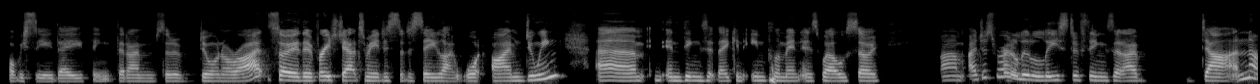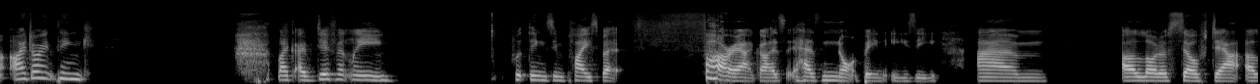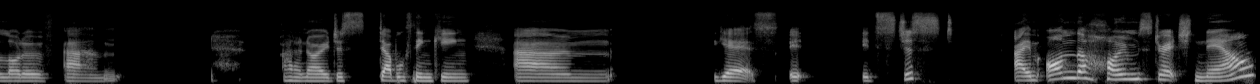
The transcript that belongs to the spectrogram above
obviously they think that i'm sort of doing all right. So they've reached out to me to sort of see like what i'm doing um, and things that they can implement as well. So um, i just wrote a little list of things that i've done. I don't think like i've definitely put things in place but far out, guys. It has not been easy. Um, a lot of self doubt, a lot of, um, I don't know, just double thinking. Um, yes, it it's just I'm on the home stretch now.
